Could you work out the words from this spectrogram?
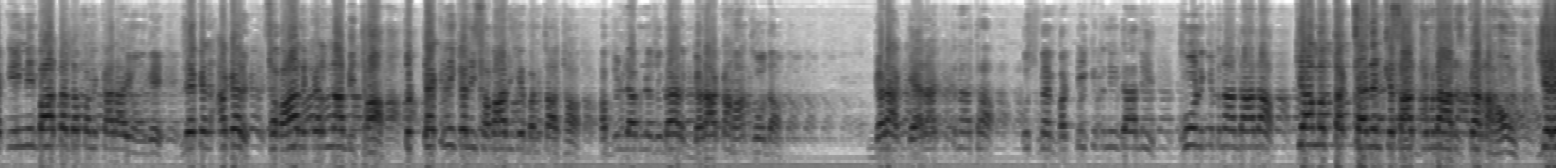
यकीनी बात है दफन कराए होंगे। लेकिन अगर सवाल करना भी था तो टेक्निकली सवाल ये बनता था, अब्दुल्ला अपने जुबैर गड़ा कहाँ खोदा? गड़ा गहरा कितना था, उसमें बट्टी कितनी डाली, खून कितना डाला। क्या मत तक चैलेंज के साथ जुमला अर्ज़ कर रहा हूँ, ये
